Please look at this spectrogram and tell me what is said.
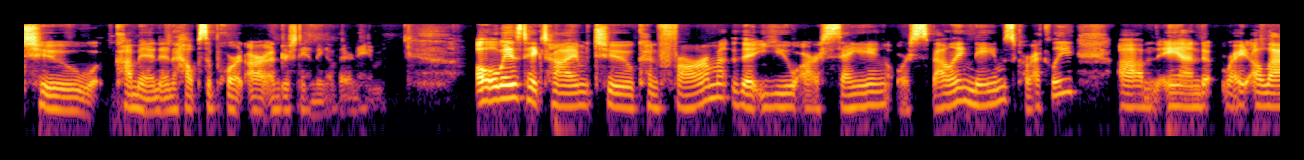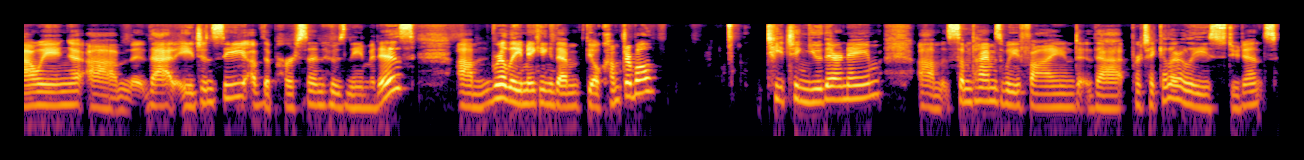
to come in and help support our understanding of their name always take time to confirm that you are saying or spelling names correctly um, and right allowing um, that agency of the person whose name it is um, really making them feel comfortable teaching you their name. Um, sometimes we find that, particularly students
